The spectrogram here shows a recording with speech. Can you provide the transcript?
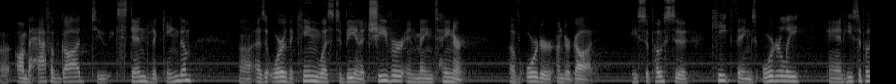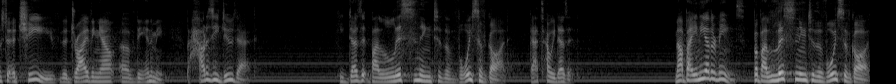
uh, on behalf of God to extend the kingdom, uh, as it were, the king was to be an achiever and maintainer of order under God. He's supposed to keep things orderly and he's supposed to achieve the driving out of the enemy. But how does he do that? He does it by listening to the voice of God. That's how he does it. Not by any other means, but by listening to the voice of God.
